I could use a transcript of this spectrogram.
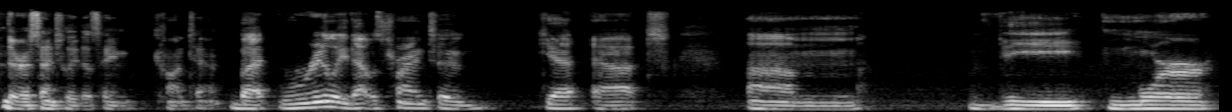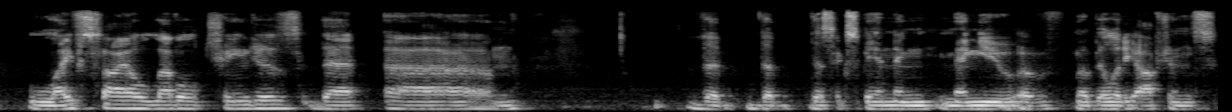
They're essentially the same content, but really that was trying to get at um, the more lifestyle level changes that um, the the this expanding menu of mobility options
